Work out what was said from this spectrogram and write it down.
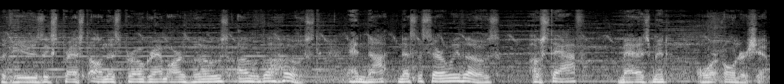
The views expressed on this program are those of the host and not necessarily those of staff, management, or ownership.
